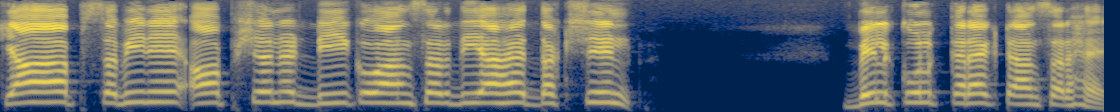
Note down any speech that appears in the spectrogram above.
क्या आप सभी ने ऑप्शन डी को आंसर दिया है? दक्षिण। बिल्कुल करेक्ट आंसर है।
